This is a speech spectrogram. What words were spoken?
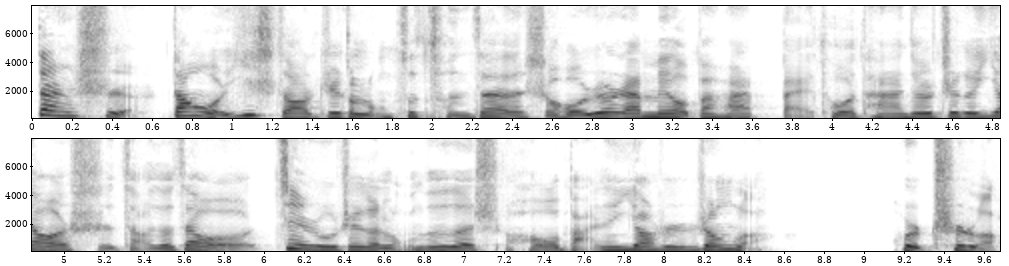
但是当我意识到这个笼子存在的时候，仍然没有办法摆脱它。就是这个钥匙早就在我进入这个笼子的时候，我把那钥匙扔了，或者吃了。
